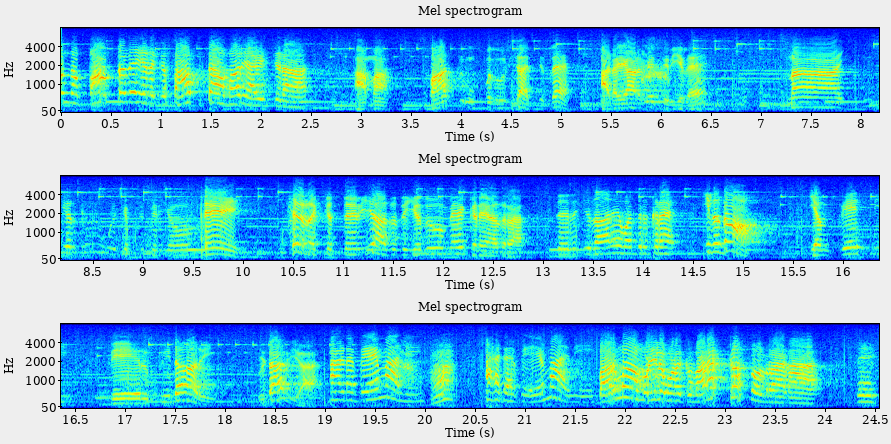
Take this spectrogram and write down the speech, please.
உன்னை பார்த்ததே எனக்கு சாப்பிட்டா மாதிரி ஆயிடுச்சுடா. ஆமா பார்த்து முப்பது வருஷம் ஆச்சுல்ல அடையாளமே தெரியல. நான் இங்க இருக்கிறது உங்களுக்கு எப்படி தெரியும்? டேய் எனக்கு தெரியாதது எதுவுமே கிடையாதுடா. தெரிஞ்சுதானே வந்திருக்கிறேன். இதுதான் என் பேத்தி பேரு பிடாரி. விடாரியா அட வேமானி ஆ? அட வேமானி பர்மா மொழியில உனக்கு வணக்கம் சொல்றானா டேய்,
